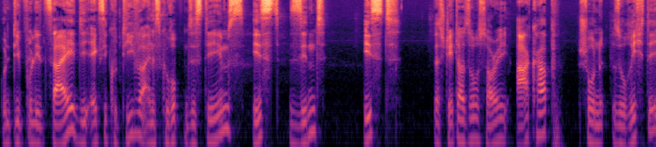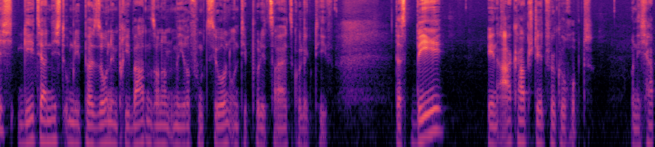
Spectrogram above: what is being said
Und die Polizei, die Exekutive eines korrupten Systems, ist, sind, ist, das steht da so, sorry, ACAP schon so richtig, geht ja nicht um die Person im Privaten, sondern um ihre Funktion und die Polizei als Kollektiv. Das B in ACAP steht für korrupt. Und ich hab,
